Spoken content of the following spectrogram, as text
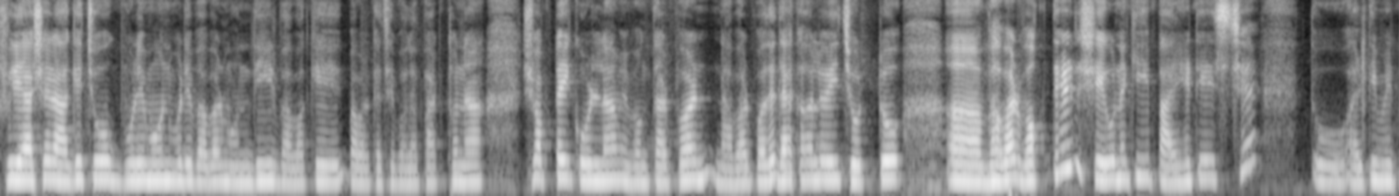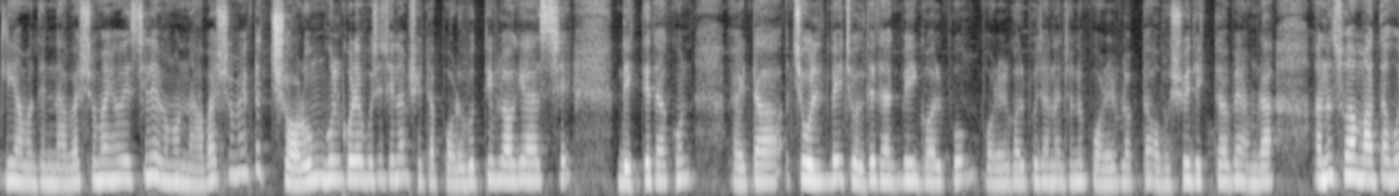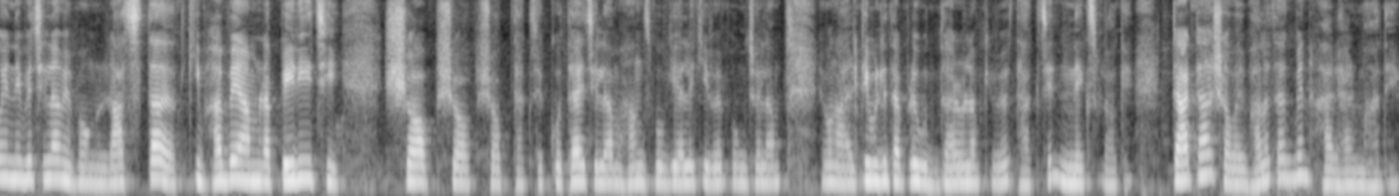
ফিরে আসার আগে চোখ ভরে, মন ভরে বাবার মন্দির, বাবাকে, বাবার কাছে বলা প্রার্থনা, সবটাই করলাম এবং তারপর নাবার পথে দেখা হলো এই ছোট্ট বাবার ভক্তের। সেও নাকি পায়ে হেঁটে এসছে। তো আলটিমেটলি আমাদের নাবার সময় হয়েছিল এবং ও নাবার সময় একটা চরম ভুল করে বসেছিলাম, সেটা পরবর্তী ব্লগে আসছে। দেখতে থাকুন। এটা চলবে, চলতে থাকবে এই গল্প। পরের গল্প জানার জন্য পরের ব্লগটা অবশ্যই দেখতে হবে। আমরা আনুসোয়া মাতা হয়ে নেমেছিলাম এবং রাস্তা কীভাবে আমরা পেরিয়েছি, সব সব সব থাকছে। কোথায় ছিলাম হাংস বগিয়ালে কীভাবে পৌঁছলাম এবং আলটিমেটলি তারপরে উদ্ধার হলাম কীভাবে থাকছে নেক্সট ব্লগে টাটা, সবাই ভালো থাকবেন। হর হর মহাদেব।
